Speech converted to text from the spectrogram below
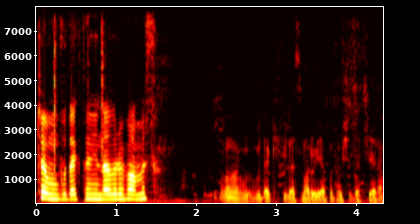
Czemu wódek to niedobry pomysł? Bo na wódek chwilę smaruje, a potem się zaciera.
